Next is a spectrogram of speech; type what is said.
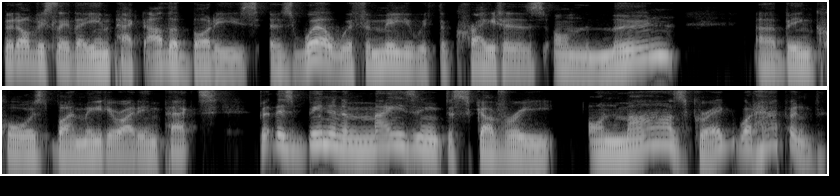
but obviously they impact other bodies as well. We're familiar with the craters on the moon uh, being caused by meteorite impacts, but there's been an amazing discovery on Mars, Greg. What happened?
